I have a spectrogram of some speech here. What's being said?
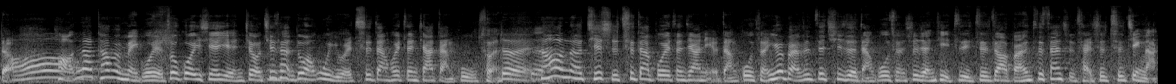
的。哦，好，那他们美国也做过一些研究，其实很多人误以为吃蛋会增加胆固醇。对。然后呢，其实吃蛋不会增加你的胆固醇，因为百分之七十的胆固醇是人体自己制造，百分之三十才是吃进来。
